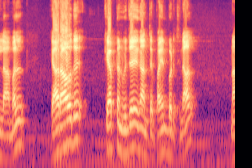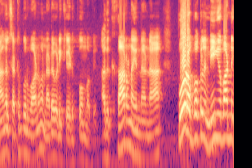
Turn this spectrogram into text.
இல்லாமல் யாராவது கேப்டன் விஜயகாந்தை பயன்படுத்தினால் நாங்கள் சட்டப்பூர்வமான நடவடிக்கை எடுப்போம் அப்படின்னு. அதுக்கு காரணம் என்னென்னா போகிற போக்கில் நீங்கள் பாட்டு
